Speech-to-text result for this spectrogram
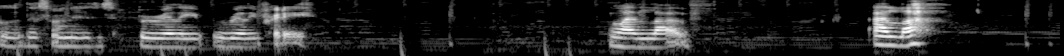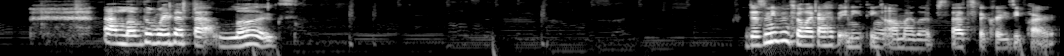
Oh, this one is really, really pretty. Oh, I love, I love, I love the way that that looks. Doesn't even feel like I have anything on my lips. That's the crazy part.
